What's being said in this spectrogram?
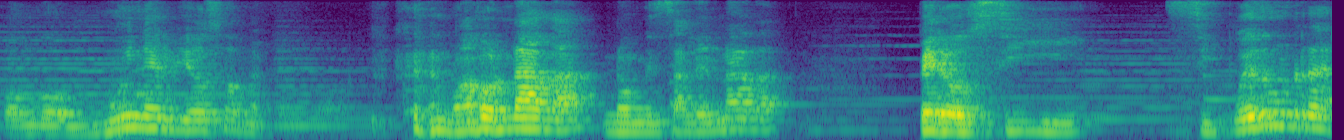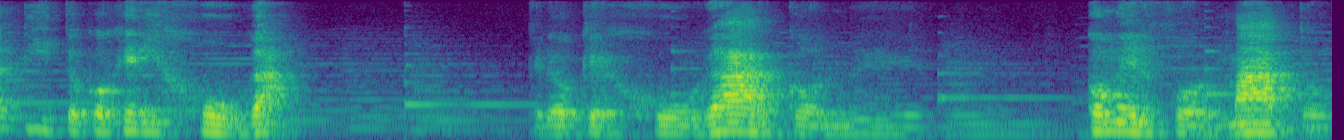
pongo muy nervioso, no hago nada, no me sale nada. Pero si, si puedo un ratito coger y jugar, creo que jugar con, con el formato,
